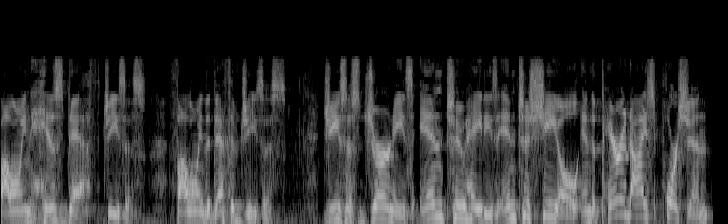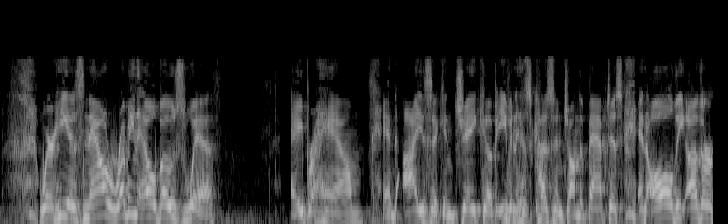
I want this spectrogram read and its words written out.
following his death, Jesus, following the death of Jesus, Jesus journeys into Hades, into Sheol, in the paradise portion, where he is now rubbing elbows with Abraham and Isaac and Jacob, even his cousin John the Baptist, and all the other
